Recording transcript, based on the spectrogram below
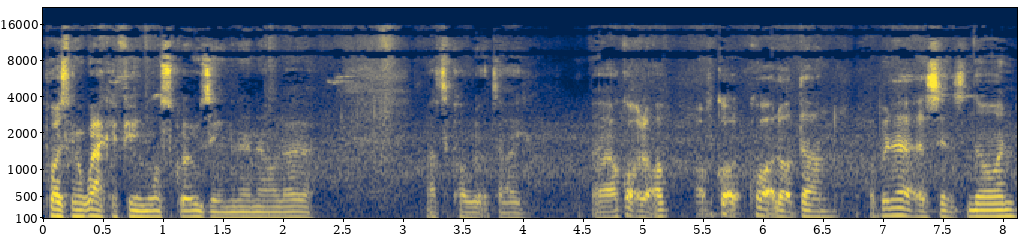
probably going to whack a few more screws in and then I'll uh, have to call it a day. Uh, I've got a lot. I've, got quite a lot done. I've been out there since nine.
